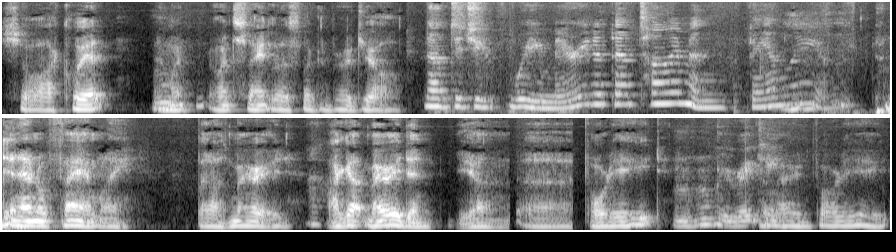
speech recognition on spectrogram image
So I quit and went, went to St. Louis looking for a job. now, did you were you married at that time and family? Or? Didn't have no family, but I was married. I got married in young, uh, 48. Mm-hmm. You were I 18. married in 48.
